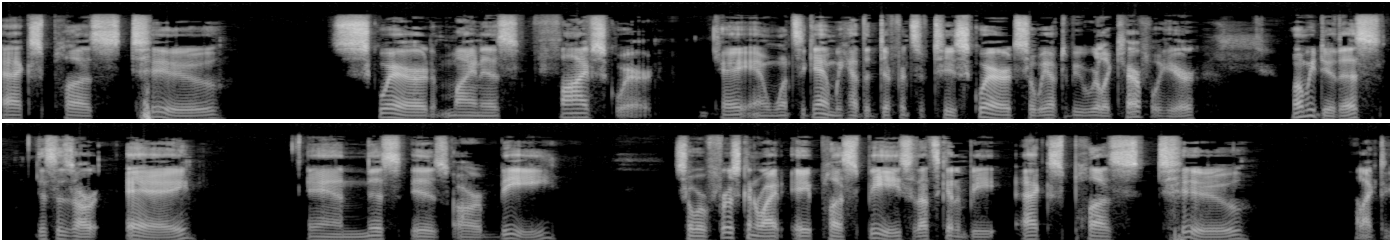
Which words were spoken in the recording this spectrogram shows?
x plus 2 squared minus 5 squared. Okay, and once again, we have the difference of 2 squared, so we have to be really careful here. When we do this, this is our A, and this is our B. So we're first going to write A plus B, so that's going to be x plus 2. I like to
